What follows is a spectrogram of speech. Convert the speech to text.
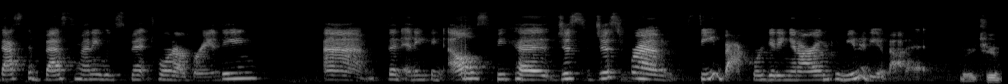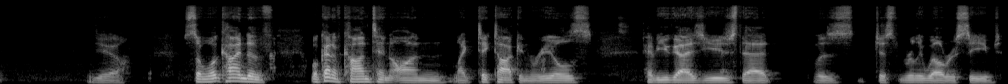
that's the best money we've spent toward our branding um, than anything else because just just from feedback we're getting in our own community about it. Very true. Yeah. So what kind of what kind of content on like TikTok and Reels have you guys used that was just really well received?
